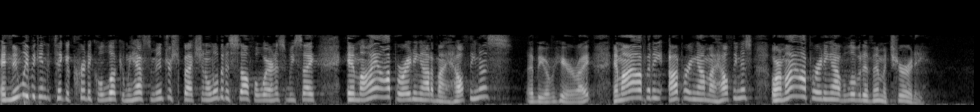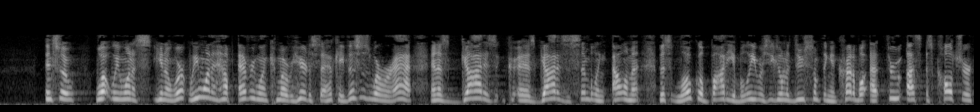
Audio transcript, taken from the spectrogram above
and then we begin to take a critical look and we have some introspection, a little bit of self-awareness and we say, am I operating out of my healthiness? That'd be over here, right? Am I operating, operating on my healthiness or am I operating out of a little bit of immaturity? And so what we want to, you know, we want to help everyone come over here to say, okay, this is where we're at. And as God is, as God is assembling element, this local body of believers, He's going to do something incredible at, through us as culture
